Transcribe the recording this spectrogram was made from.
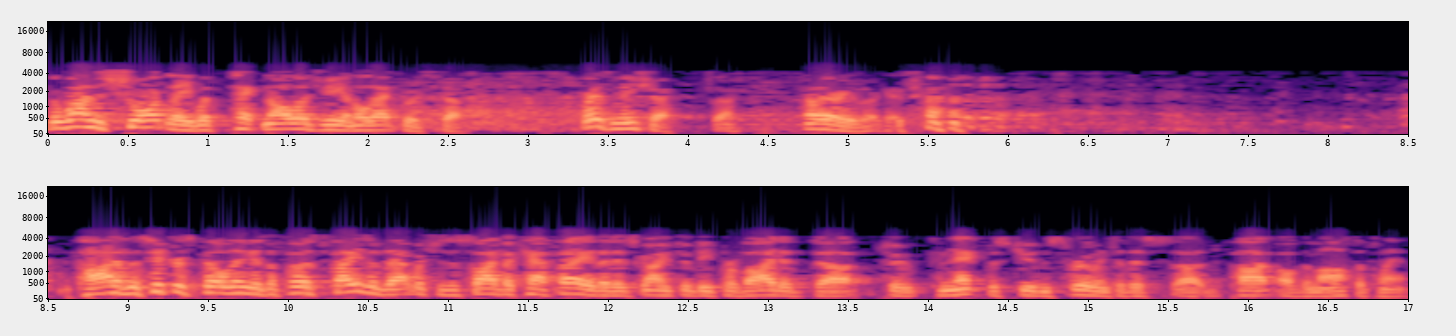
the ones shortly with technology and all that good stuff. Where's Misha? So, oh, there he is. Okay. Part of the CITRIS building is the first phase of that, which is a cyber cafe that is going to be provided uh, to connect the students through into this uh, part of the master plan.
